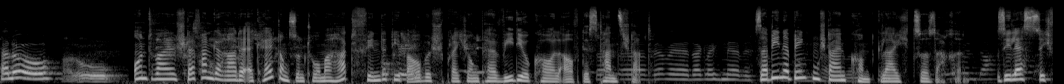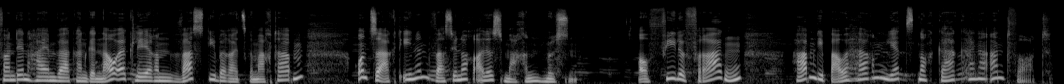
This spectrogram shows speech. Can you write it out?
Hallo. Hallo. Und weil Stefan gerade Erkältungssymptome hat, findet die Baubesprechung per Videocall auf Distanz statt. Sabine Binkenstein kommt gleich zur Sache. Sie lässt sich von den Heimwerkern genau erklären, was die bereits gemacht haben und sagt ihnen, was sie noch alles machen müssen. Auf viele Fragen haben die Bauherren jetzt noch gar keine Antwort.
